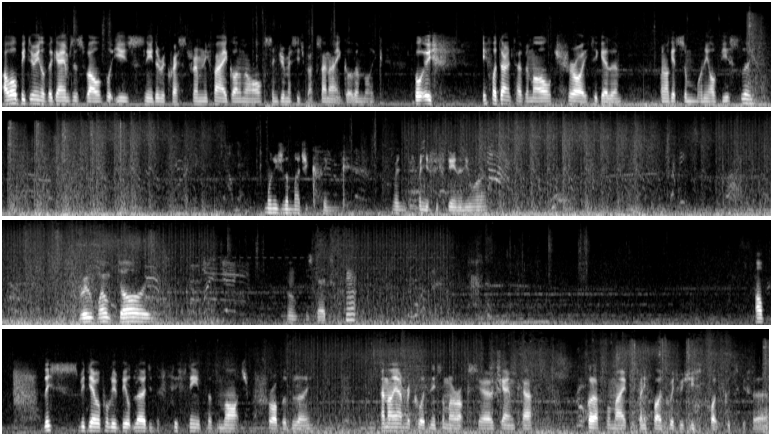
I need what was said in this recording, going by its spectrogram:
I will be doing other games as well, but you need a request from me. If I got them, I'll send you a message back saying I got them. Like, but if if I don't have them, I'll try to get them when I get some money, obviously. Money's the magic thing when when you're 15 anyway. Root won't die. Oh, he's dead. Oh, this video will probably be uploaded the 15th of March, probably. And I am recording this on my Roxio Gamecast. Got off my mate for 25 quid, which is quite good to be fair.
